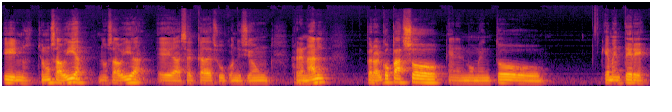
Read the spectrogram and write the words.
y yo no sabía, no sabía eh, acerca de su condición renal, pero algo pasó en el momento que me enteré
